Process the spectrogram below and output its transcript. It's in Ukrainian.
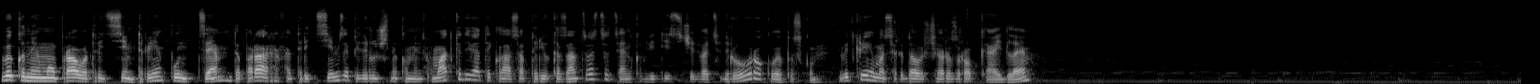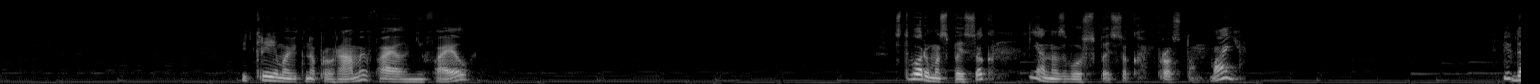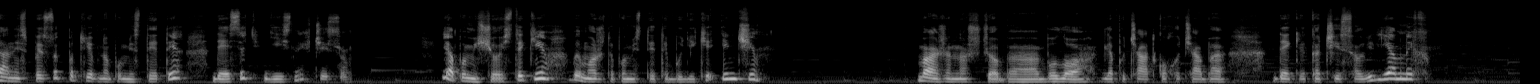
Виконуємо право 37.3, пункт С до параграфа 37 за підручником інформатики 9 клас авторів Казанцева Стеценко 2022 року випуску. Відкриємо середовище розробки IDLE. Відкриємо вікно програми Файл New File. Створимо список. Я назву список просто My. І в даний список потрібно помістити 10 дійсних чисел. Я поміщу ось такі, ви можете помістити будь-які інші. Бажано, щоб е, було для початку хоча б декілька чисел від'ємних,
